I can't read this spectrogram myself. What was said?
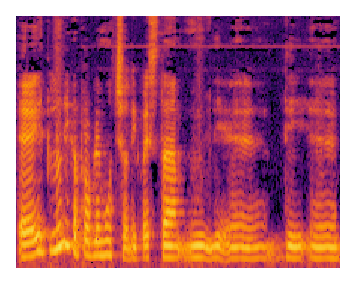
Eh, l'unico problemuccio di questa mm, di, eh, di eh,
